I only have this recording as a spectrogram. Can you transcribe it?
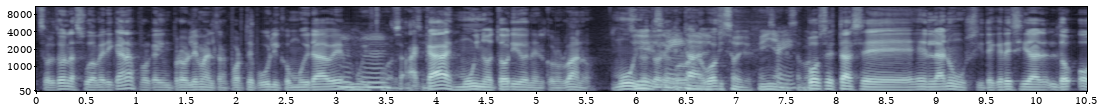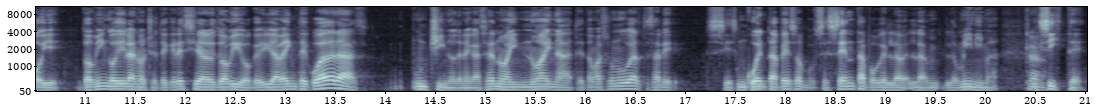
sobre todo en las sudamericanas, porque hay un problema del transporte público muy grave. Muy fuerte, O sea, acá es muy notorio en el conurbano. Muy Sí, notorio en el conurbano. Vos, episodio, genial Sí. vos estás eh, en Lanús y te querés ir al do- hoy, domingo 10 de la noche, te querés ir a tu amigo que vive a 20 cuadras, un chino tenés que hacer, no hay, no hay nada. Te tomas un Uber, te sale 50 pesos, 60 porque es la, la- lo mínima. Claro. Existe,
